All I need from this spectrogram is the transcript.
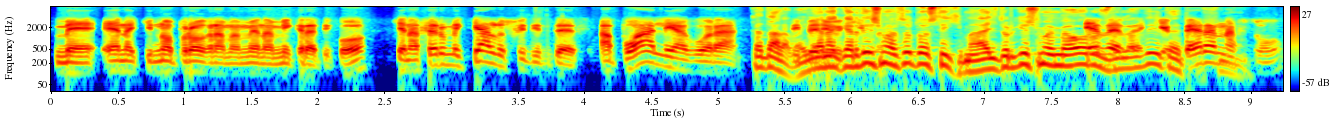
με ένα κοινό πρόγραμμα με ένα μη κρατικό και να φέρουμε και άλλους φοιτητές από άλλη αγορά. Κατάλαβα. Για να κερδίσουμε αυτό το στοίχημα, να λειτουργήσουμε με όρους και δηλαδή. Και πέραν, αυτού,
